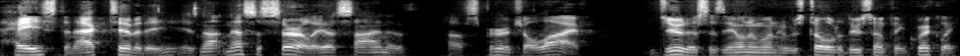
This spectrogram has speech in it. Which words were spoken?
Haste and activity is not necessarily a sign of, of spiritual life. Judas is the only one who was told to do something quickly.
